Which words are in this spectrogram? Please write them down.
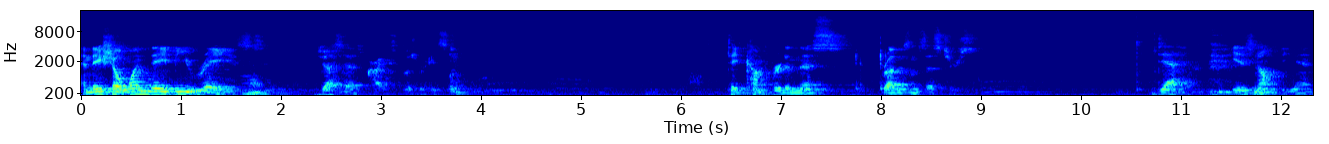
and they shall one day be raised just as Christ was raised. Take comfort in this, brothers and sisters. Death is not the end.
